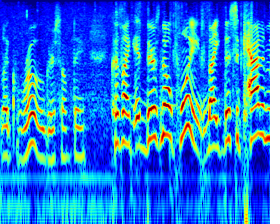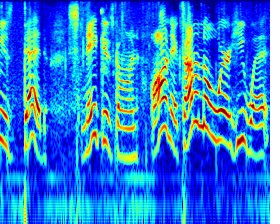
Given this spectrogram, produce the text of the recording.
like rogue or something. Cause like it, there's no point. Like this academy is dead. Snake is gone. Onyx, I don't know where he went.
